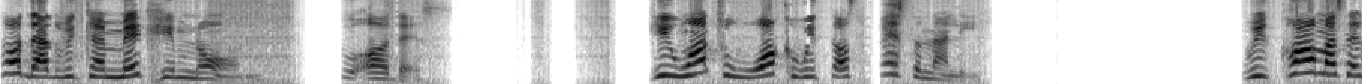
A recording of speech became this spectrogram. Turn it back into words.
so that we can make him known to others. He wants to walk with us personally. We come as a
